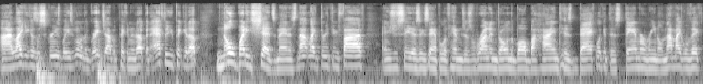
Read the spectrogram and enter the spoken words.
I like it because of screens, but he's doing a great job of picking it up. And after you pick it up, nobody sheds, man. It's not like 335. And you should see this example of him just running, throwing the ball behind his back. Look at this. Dan Marino, not Michael Vick.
